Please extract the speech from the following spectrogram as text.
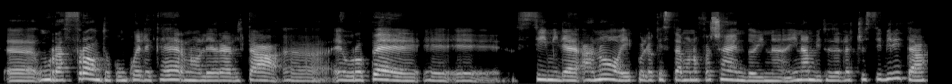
eh, un raffronto con quelle che erano le realtà eh, europee e, e simili a noi, quello che stavano facendo in, in ambito dell'accessibilità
